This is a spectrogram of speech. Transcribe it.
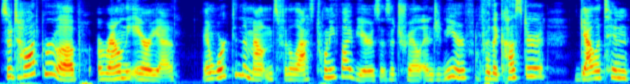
So Todd grew up around the area and worked in the mountains for the last 25 years as a trail engineer for the Custer Gallatin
